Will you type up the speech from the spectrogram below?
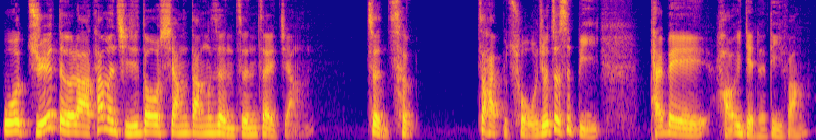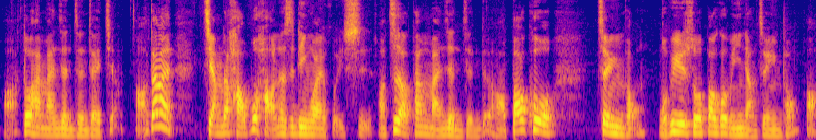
我觉得啦，他们其实都相当认真在讲政策。这还不错，我觉得这是比台北好一点的地方啊，都还蛮认真在讲啊。当然讲的好不好那是另外一回事啊，至少他们蛮认真的啊。包括郑运鹏，我必须说，包括民进党郑运鹏啊，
